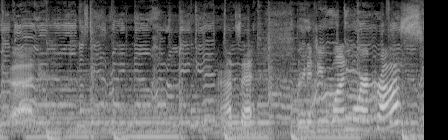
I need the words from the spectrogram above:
Good. That's it. We're gonna do one more across.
